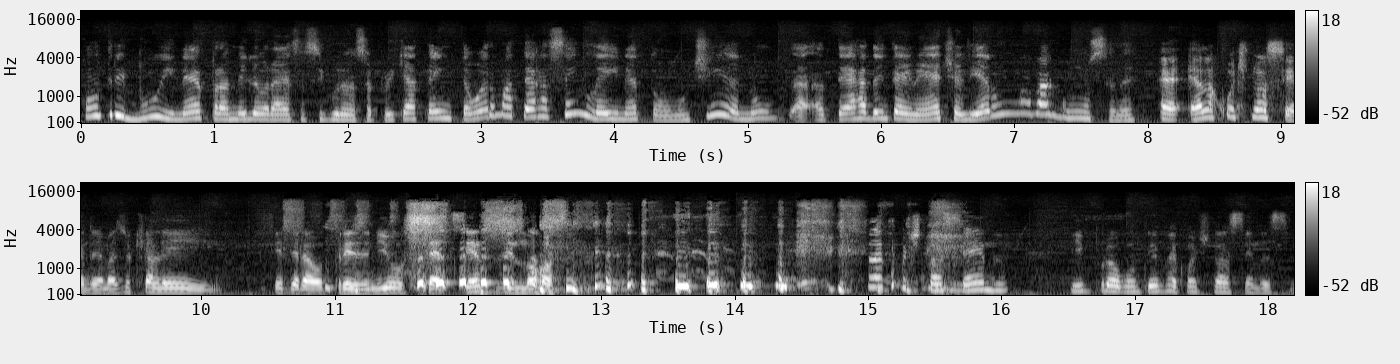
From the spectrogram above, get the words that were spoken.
contribui, né, para melhorar essa segurança, porque até então era uma terra sem lei, né, Tom? Não tinha, não, a terra da internet ali era uma bagunça, né? É, ela continua sendo, né, mas o que a lei federal 13.709 ela continua sendo e por algum tempo vai continuar sendo assim.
